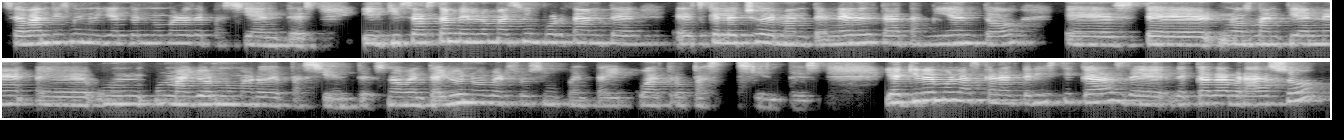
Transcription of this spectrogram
se van disminuyendo el número de pacientes. Y quizás también lo más importante es que el hecho de mantener el tratamiento este, nos mantiene eh, un, mayor número de pacientes, 91 versus 54 pacientes. Y aquí vemos las características de, de cada brazo,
